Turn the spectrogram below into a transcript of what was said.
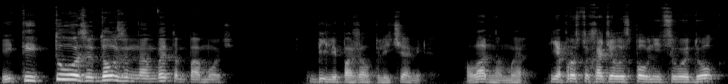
И ты тоже должен нам в этом помочь». Билли пожал плечами. «Ладно, мэр, я просто хотел исполнить свой долг».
